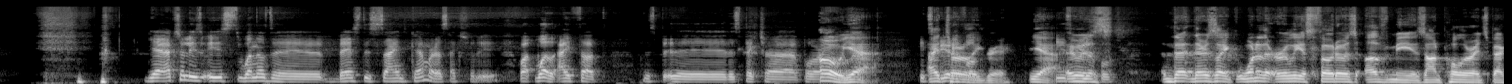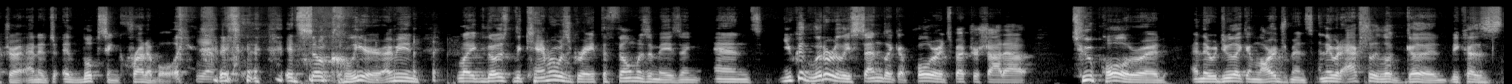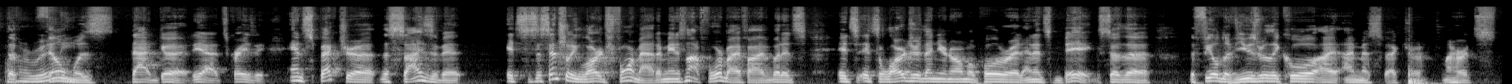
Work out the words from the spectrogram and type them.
Yeah, actually, it's, it's one of the best designed cameras. Actually, well, well I thought the sp- uh, the Spectra Polaroid. Oh yeah, It's I beautiful. totally agree. Yeah, It's it was. The, there's like one of the earliest photos of me is on Polaroid Spectra, and it it looks incredible. Yeah. it's it's so clear. I mean, like those the camera was great, the film was amazing, and you could literally send like a Polaroid Spectra shot out to Polaroid, and they would do like enlargements, and they would actually look good because the Oh, really? film was that good. Yeah, it's crazy. And Spectra, the size of it, it's essentially large format. I mean, it's not four by five, but it's it's it's larger than your normal Polaroid, and it's big. So the the field of view is really cool. I, I miss Spectra. My heart's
